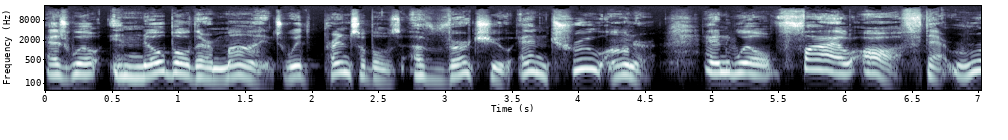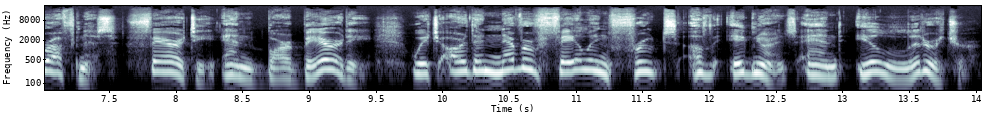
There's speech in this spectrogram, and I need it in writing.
as will ennoble their minds with principles of virtue and true honor, and will file off that roughness, ferity, and barbarity which are the never failing fruits of ignorance and illiterature.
